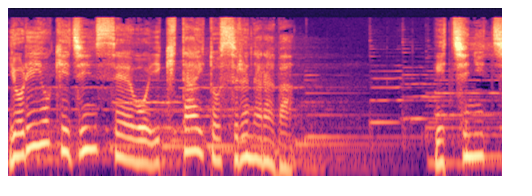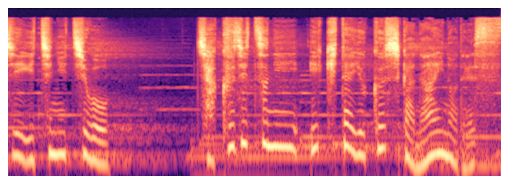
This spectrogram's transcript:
より良き人生を生きたいとするならば一日一日を着実に生きてゆくしかないのです。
